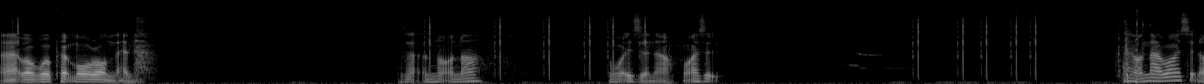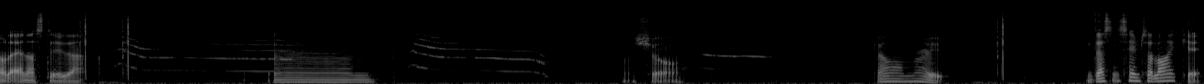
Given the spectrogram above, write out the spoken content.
Uh, well, we'll put more on then. is that not enough? What is enough? Why is it? Hang on, no. Why is it not letting us do that? Um, not sure. Go on route. It doesn't seem to like it.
